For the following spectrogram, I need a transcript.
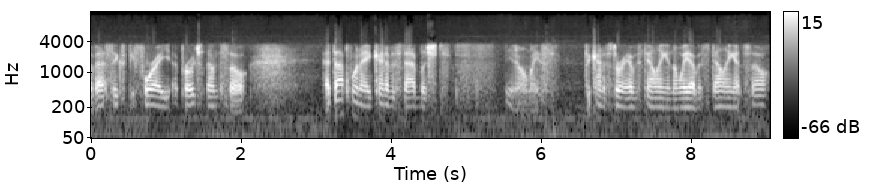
of Essex before I approached them. So at that point, I kind of established, you know, my the kind of story I was telling and the way I was telling it. So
